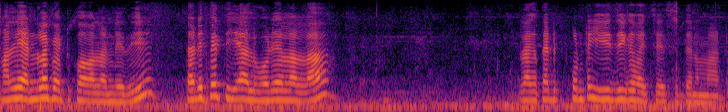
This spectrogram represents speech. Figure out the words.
మళ్ళీ ఎండలో పెట్టుకోవాలండి ఇది. తడిపే తీయాలి ఒడియాలల్లా. ఇలాగ తడుపుకుంటే ఈజీగా వచ్చేసిద్ది అనమాట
